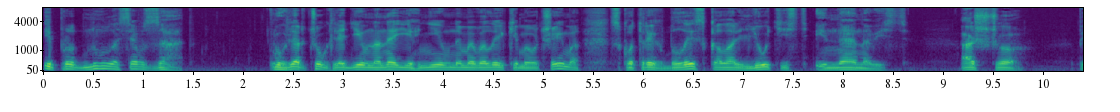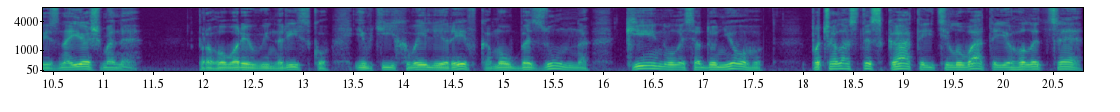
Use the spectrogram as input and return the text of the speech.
і проднулася взад. Углярчук глядів на неї гнівними великими очима, з котрих блискала лютість і ненависть. А що? Пізнаєш мене? проговорив він різко, і в тій хвилі ривка, мов безумна, кинулася до нього, почала стискати і цілувати його лице,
